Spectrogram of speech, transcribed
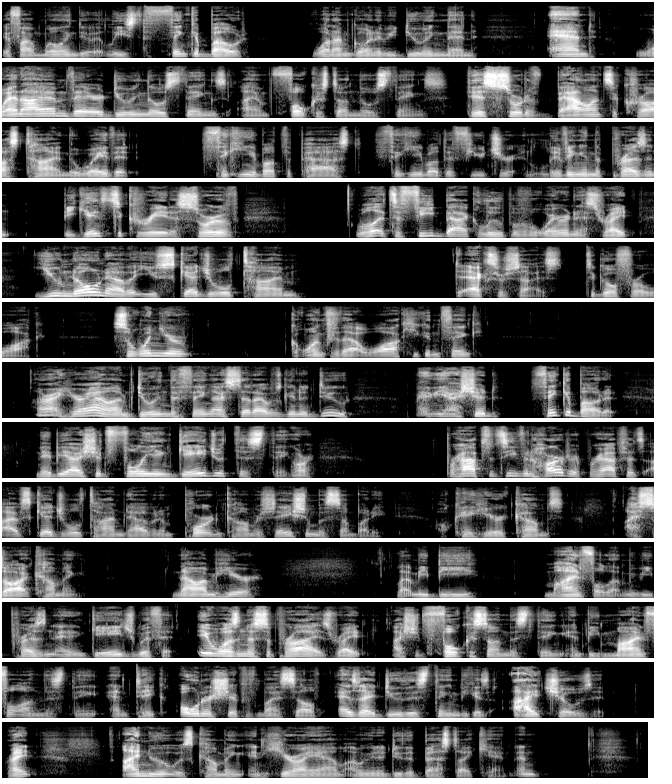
if I'm willing to at least think about what I'm going to be doing then. And when I am there doing those things, I am focused on those things. This sort of balance across time, the way that thinking about the past, thinking about the future, and living in the present begins to create a sort of, well, it's a feedback loop of awareness, right? You know now that you scheduled time to exercise, to go for a walk. So when you're going for that walk, you can think, all right, here I am. I'm doing the thing I said I was going to do. Maybe I should think about it. Maybe I should fully engage with this thing. Or perhaps it's even harder. Perhaps it's I've scheduled time to have an important conversation with somebody. Okay, here it comes. I saw it coming. Now I'm here. Let me be mindful. Let me be present and engaged with it. It wasn't a surprise, right? I should focus on this thing and be mindful on this thing and take ownership of myself as I do this thing because I chose it, right? I knew it was coming, and here I am. I'm going to do the best I can. And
